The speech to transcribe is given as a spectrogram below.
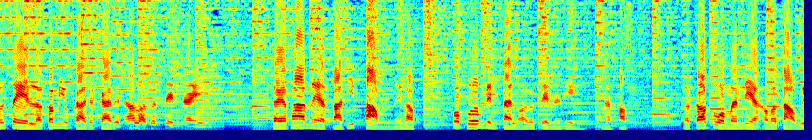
300%แล้วก็มีโอกาสจะกลายเป็น 500%ใน กายภาพในอัตราที่ต่ำนะครับ ก็เพิ่มเป็น 800%นั่นเองนะครับ แล้วก็ตัวมันเนี่ยอมตะเว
